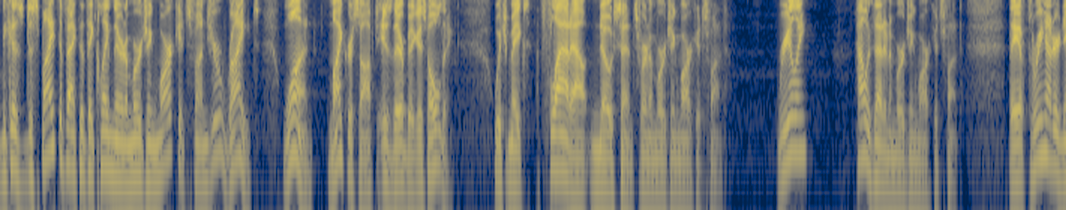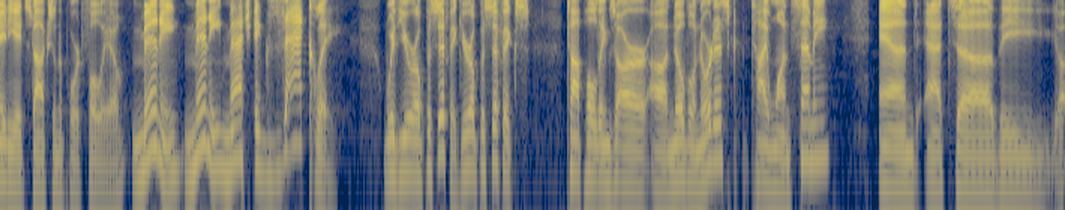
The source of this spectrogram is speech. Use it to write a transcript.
Because despite the fact that they claim they're an emerging markets fund, you're right. One, Microsoft is their biggest holding, which makes flat out no sense for an emerging markets fund. Really? How is that an emerging markets fund? They have 388 stocks in the portfolio. Many, many match exactly with Euro Pacific. Euro Pacific's top holdings are uh, Novo Nordisk, Taiwan Semi, and at uh, the uh,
